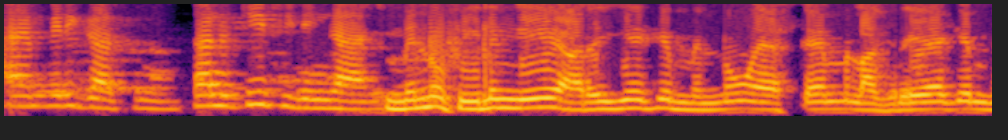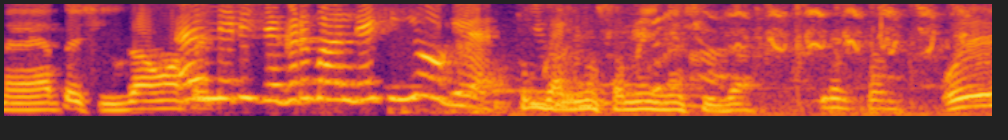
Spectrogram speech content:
ਐ ਮੇਰੀ ਗੱਲ ਸੁਣੋ। ਤੁਹਾਨੂੰ ਕੀ ਫੀਲਿੰਗ ਆ ਰਹੀ? ਮੈਨੂੰ ਫੀਲਿੰਗ ਇਹ ਆ ਰਹੀ ਹੈ ਕਿ ਮੈਨੂੰ ਇਸ ਟਾਈਮ ਲੱਗ ਰਿਹਾ ਹੈ ਕਿ ਮੈਂ ਤੇ ਸ਼ੀਦਾ ਵਾਂ ਐ ਮੇਰੀ ਜਗੜ ਬੰਦੇ ਕੀ ਹੋ ਗਿਆ? ਤੂੰ ਗੱਲ ਨੂੰ ਸਮਝ ਨਾ ਸ਼ੀਦਾ ਦੱਸੋ ਓਏ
